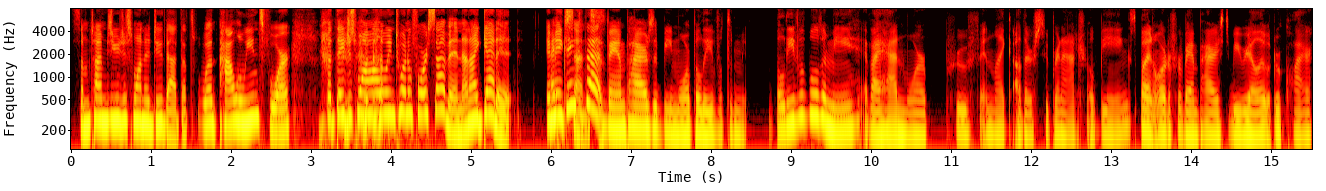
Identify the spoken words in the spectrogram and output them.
Sometimes you just want to do that. That's what Halloween's for. But they just want Halloween twenty four seven, and I get it. It I makes think sense. that vampires would be more believable to me, believable to me if I had more proof in like other supernatural beings. But in order for vampires to be real, it would require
